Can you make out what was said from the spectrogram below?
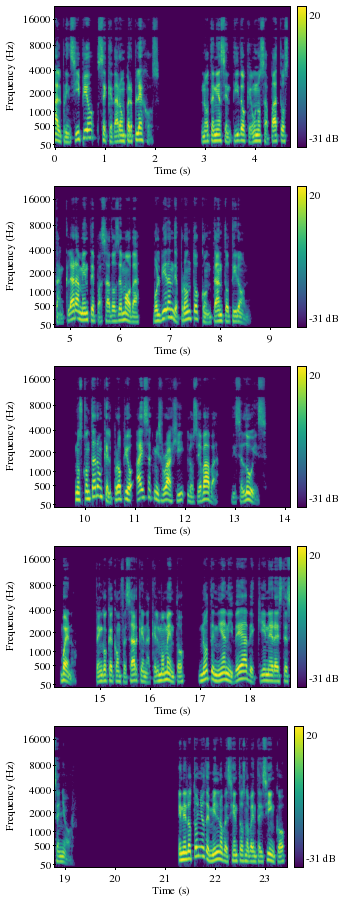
Al principio se quedaron perplejos. No tenía sentido que unos zapatos tan claramente pasados de moda volvieran de pronto con tanto tirón. Nos contaron que el propio Isaac Mizrahi los llevaba, dice Luis. Bueno, tengo que confesar que en aquel momento no tenía ni idea de quién era este señor. En el otoño de 1995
